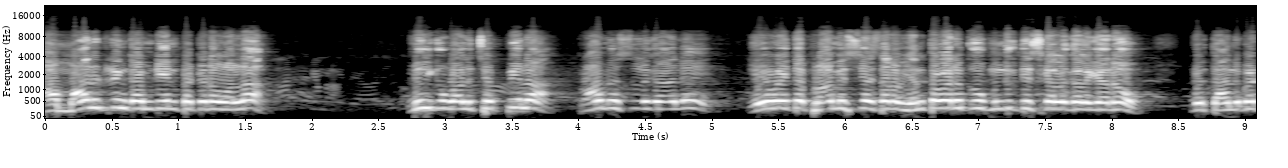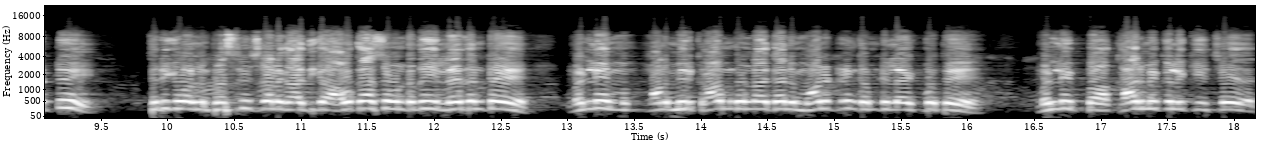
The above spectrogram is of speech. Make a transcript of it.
ఆ మానిటరింగ్ కమిటీని పెట్టడం వల్ల మీకు వాళ్ళు చెప్పిన ప్రామిస్లు కానీ ఏవైతే ప్రామిస్ చేశారో ఎంతవరకు ముందుకు తీసుకెళ్ళగలిగారో మీరు దాన్ని బట్టి తిరిగి వాళ్ళని ప్రశ్నించడానికి అది అవకాశం ఉంటుంది. లేదంటే మళ్ళీ మన మీరు కామ్గా ఉన్నా కానీ మానిటరింగ్ కమిటీ లేకపోతే మళ్ళీ కార్మికులకి చే-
